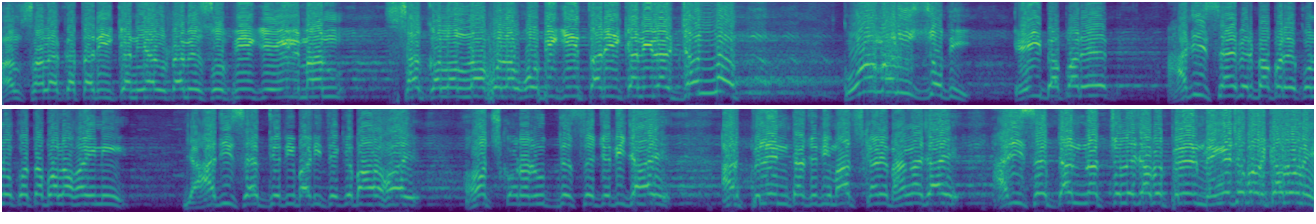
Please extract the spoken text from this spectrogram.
মান সালাকা তারিকান ইয়ালতামিসু ফীহি ইলমান, সাকালাল্লাহু লাহু বিহি তারিকান ইলাল জান্নাত। কোন মানুষ যদি এই ব্যাপারে, হাজি সাহেবের ব্যাপারে কোনো কথা বলা হয়নি, যে হাজি সাহেব যদি বাড়ি থেকে বার হয়, হজ করার উদ্দেশ্যে যদি যায়, আর প্লেনটা যদি মাঝখানে ভাঙা যায়, হাজি সাহেব জান্নাত চলে যাবে প্লেন ভেঙে যাবার কারণে।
